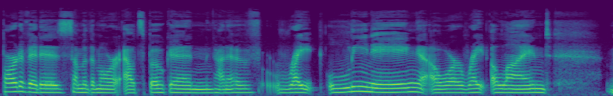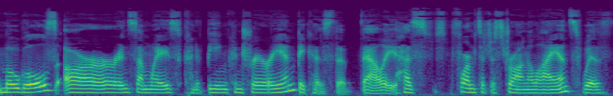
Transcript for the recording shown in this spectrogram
part of it is some of the more outspoken, kind of right leaning or right aligned moguls are in some ways kind of being contrarian because the Valley has formed such a strong alliance with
